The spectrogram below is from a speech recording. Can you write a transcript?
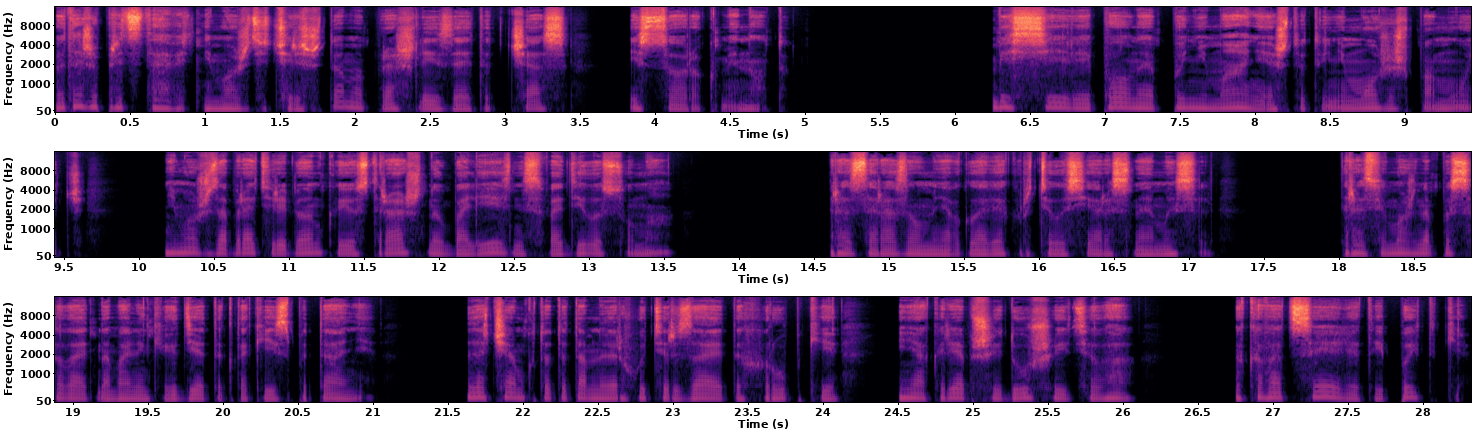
Вы даже представить не можете, через что мы прошли за этот час и сорок минут. Бессилие полное понимание, что ты не можешь помочь, не можешь забрать у ребенка ее страшную болезнь, сводило с ума. Раз за разом у меня в голове крутилась яростная мысль. разве можно посылать на маленьких деток такие испытания? Зачем кто-то там наверху терзает их хрупкие и неокрепшие души и тела? Какова цель этой пытки?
